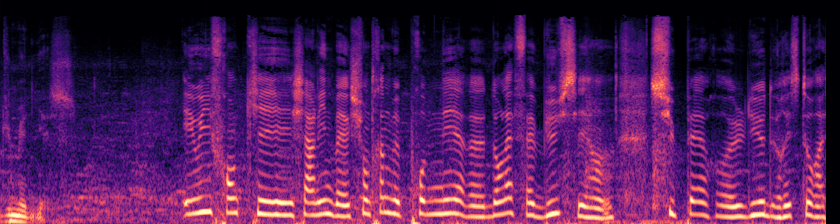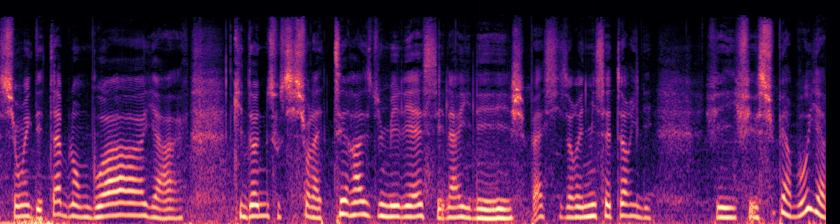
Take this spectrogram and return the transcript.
du Méliès. Et oui, Franck et Charline, bah, je suis en train de me promener euh, dans la Fabu. C'est un super euh, lieu de restauration avec des tables en bois. Il y a, qui donne aussi sur la terrasse du Méliès. Et là, il est, je sais pas, 6h30, 7h, il, est, il, fait, super beau. Il y a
